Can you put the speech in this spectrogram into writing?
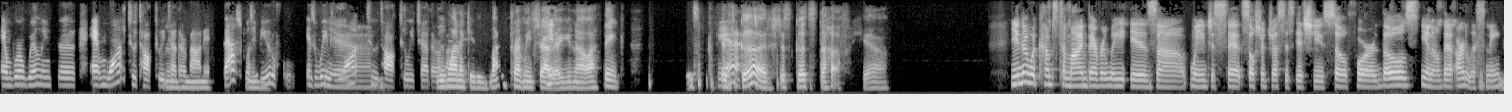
And we're willing to and want to talk to each mm-hmm. other about it. Mm-hmm. That's what's mm-hmm. beautiful is we yeah. want to talk to each other. We want to get advice from each other. Yeah. You know, I think it's, yeah. it's good. It's just good stuff. Yeah. You know what comes to mind, Beverly, is uh, when you just said social justice issues. So for those you know that are listening,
